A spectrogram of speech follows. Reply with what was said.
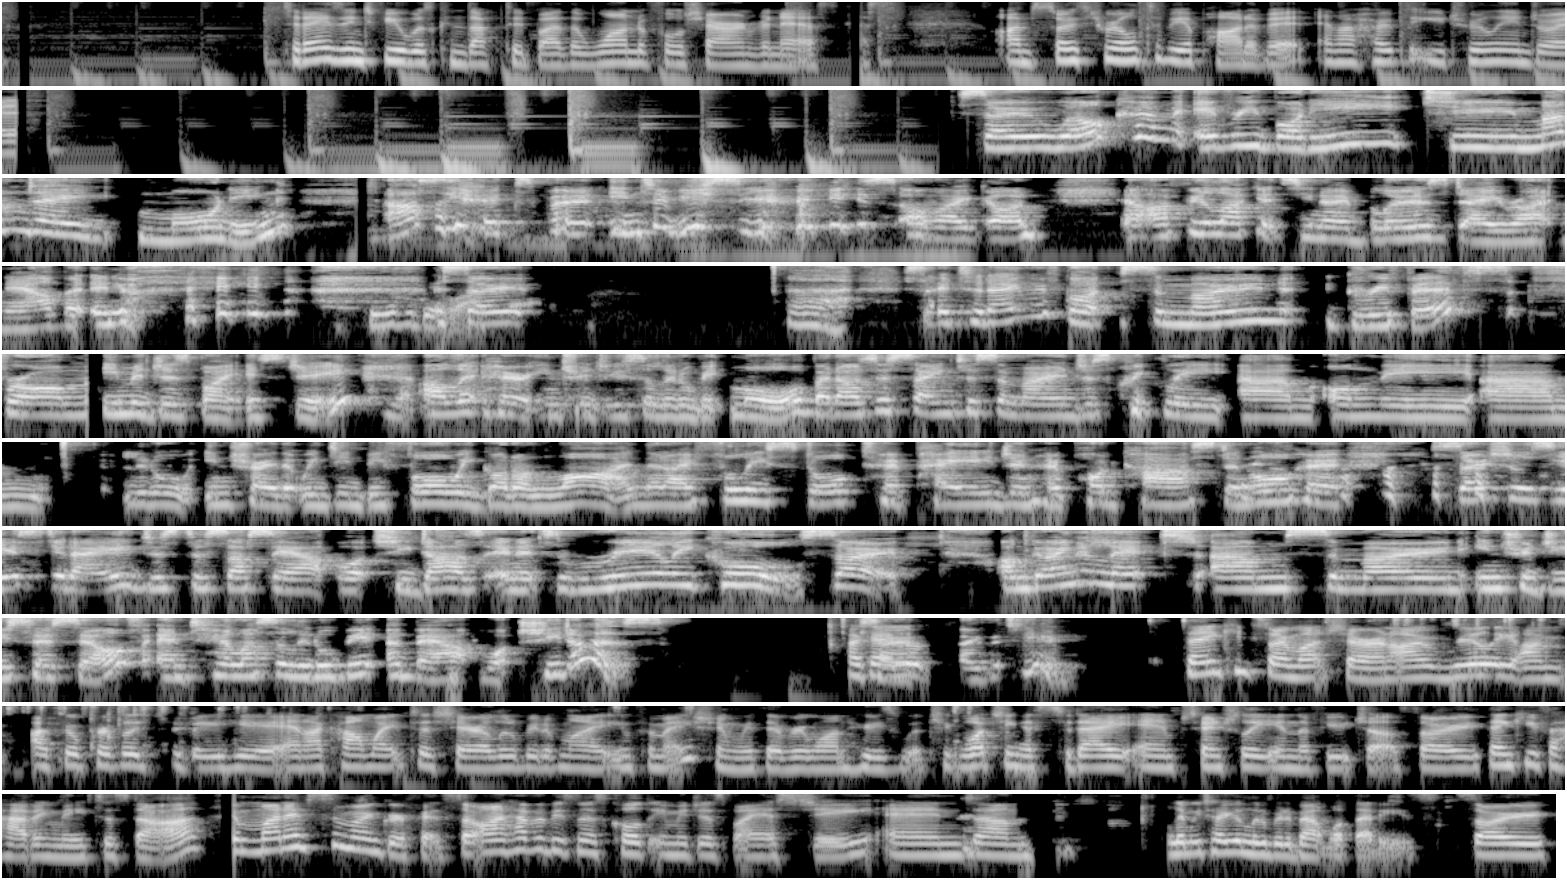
Today's interview was conducted by the wonderful Sharon Veness. I'm so thrilled to be a part of it, and I hope that you truly enjoyed it. So, welcome everybody to Monday morning Ask the Expert interview series. Oh my God. I feel like it's, you know, Blur's Day right now. But anyway, so. Uh, so today we've got Simone Griffiths from Images by SG. Yep. I'll let her introduce a little bit more, but I was just saying to Simone just quickly um, on the um, little intro that we did before we got online that I fully stalked her page and her podcast and all her socials yesterday just to suss out what she does. And it's really cool. So I'm going to let um, Simone introduce herself and tell us a little bit about what she does. Okay, so, look, over to you. Thank you so much, Sharon. I really, I'm, I feel privileged to be here, and I can't wait to share a little bit of my information with everyone who's watching watching us today and potentially in the future. So, thank you for having me to start. My name's Simone Griffiths. So, I have a business called Images by SG, and um, let me tell you a little bit about what that is. So,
